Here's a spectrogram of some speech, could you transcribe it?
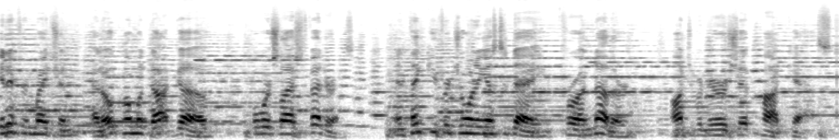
Get information at oklahoma.gov forward slash veterans. And thank you for joining us today for another Entrepreneurship Podcast.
